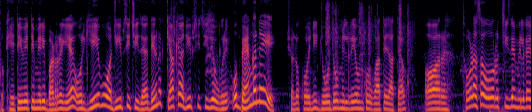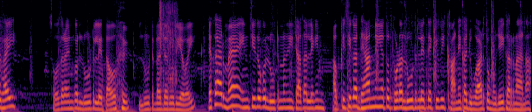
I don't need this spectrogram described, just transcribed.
तो खेती वेती मेरी बढ़ रही है और ये वो अजीब सी चीज़ है। देखना क्या क्या अजीब सी चीज़ें उग रही ओ, बैंगन है ये? चलो कोई नहीं जो जो मिल रही है उनको उगाते जाते हैं अब। और थोड़ा सा और चीज़ें मिल गई भाई। सोच रहा इनको लूट लेता हूँ। लूटना ज़रूरी है भाई। देखो यार, मैं इन चीज़ों को लूटना नहीं चाहता, लेकिन अब किसी का ध्यान नहीं है तो थोड़ा लूट लेते, क्योंकि खाने का जुगाड़ तो मुझे ही करना है ना।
